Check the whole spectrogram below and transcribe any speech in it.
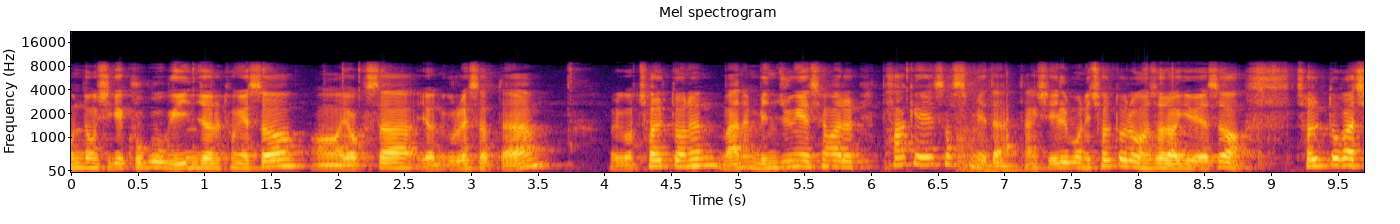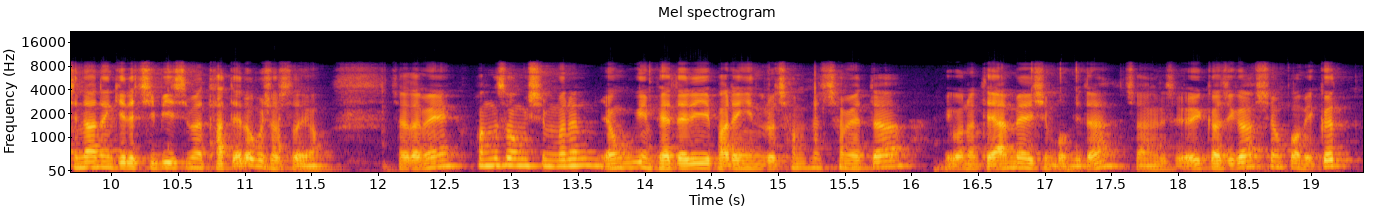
운동 시기 구국 위인전을 통해서 어, 역사 연구를 했었다. 그리고 철도는 많은 민중의 생활을 파괴했었습니다. 당시 일본이 철도를 건설하기 위해서 철도가 지나는 길에 집이 있으면 다 때려부셨어요. 자, 그 다음에 황성신문은 영국인 베델이 발행인으로 참, 참여했다. 이거는 대한매일 신보입니다. 자, 그래서 여기까지가 시험 범위 끝.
